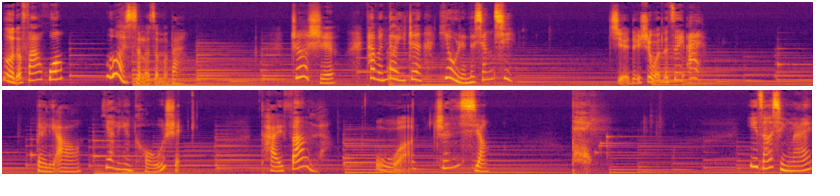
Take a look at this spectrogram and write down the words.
饿得发慌，饿死了怎么办？这时，他闻到一阵诱人的香气，绝对是我的最爱。贝里奥咽了咽口水，开饭了，哇！真香！砰！一早醒来，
